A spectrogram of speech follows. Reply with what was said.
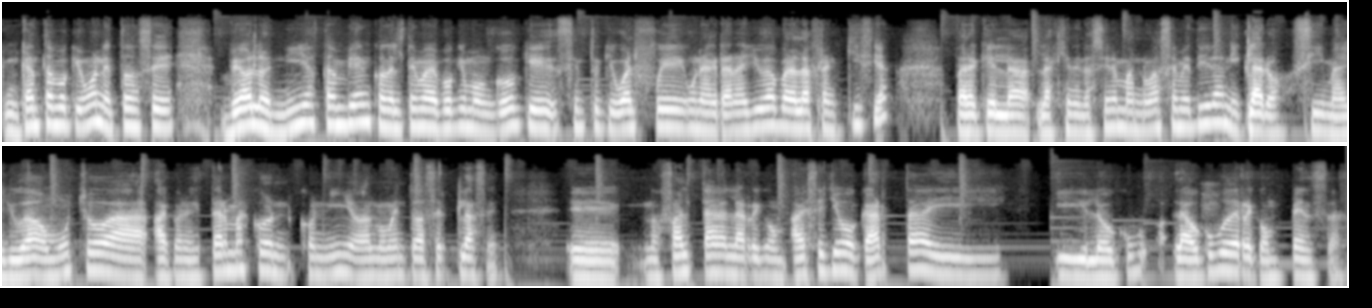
encanta Pokémon, entonces veo a los niños también con el tema de Pokémon Go, que siento que igual fue una gran ayuda para la franquicia, para que las generaciones más nuevas se metieran, y claro, sí, me ha ayudado mucho a, conectar más con, niños al momento de hacer clases. Eh, nos falta la a veces llevo carta y y lo la ocupo de recompensa.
